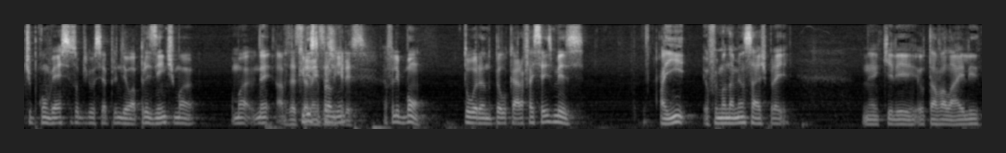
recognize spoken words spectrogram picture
tipo, converse sobre o que você aprendeu, apresente uma. uma né, Cristo para alguém. Cristo. Eu falei, bom, tô orando pelo cara faz seis meses. Aí eu fui mandar mensagem para ele, né, que ele, eu tava lá, ele,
